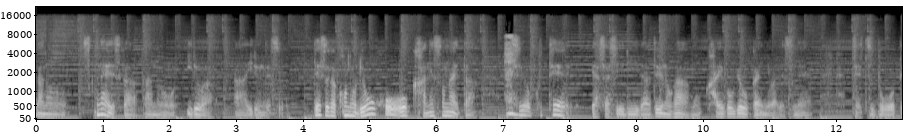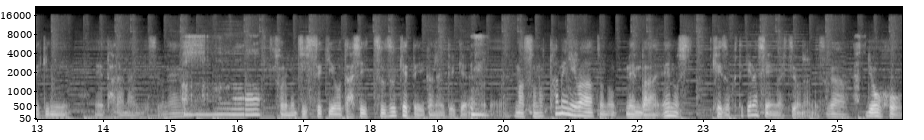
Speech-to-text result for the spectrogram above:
ああの少ないですが、あの、いるは、あいるんです。ですが、この両方を兼ね備えた強くて優しいリーダーというのが、もう介護業界にはですね、絶望的にえ足らないんですよね。それも実績を出し続けていかないといけないので、うん、まあそのためにはそのメンバーへの継続的な支援が必要なんですが、両方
